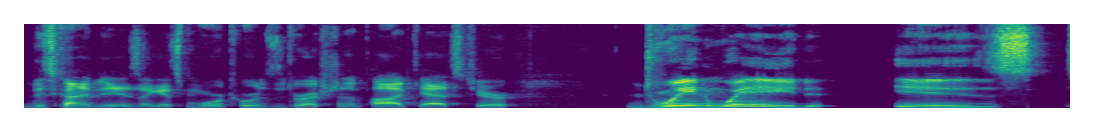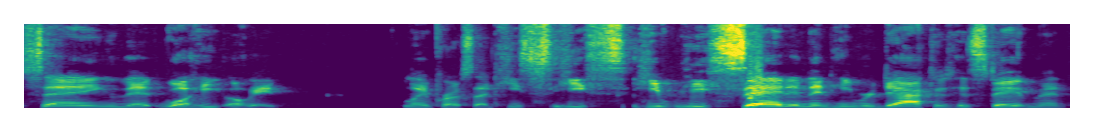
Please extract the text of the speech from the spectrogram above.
this kind of is, I guess, more towards the direction of the podcast here. Dwyane Wade is saying that, well, he, okay, let me press that. He, he, he, he said, and then he redacted his statement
